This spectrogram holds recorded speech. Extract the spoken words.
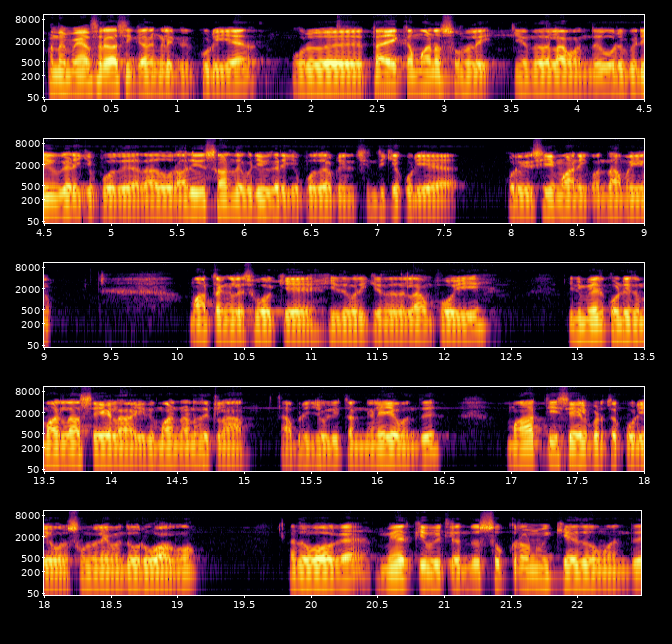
அந்த மேசராசிக்காரங்களுக்கு இருக்கக்கூடிய ஒரு தயக்கமான சூழ்நிலை இருந்ததெல்லாம் வந்து ஒரு விடிவு கிடைக்க போகுது. அதாவது ஒரு அறிவு சார்ந்த விடிவு கிடைக்க போகுது அப்படின்னு சிந்திக்கக்கூடிய ஒரு விஷயமா அன்றைக்கி வந்து அமையும். மாற்றங்கள் ஓகே. இதுவரைக்கும் இருந்ததெல்லாம் போய் இனிமேல் கொண்டு இது மாதிரிலாம் செய்யலாம். இது மாதிரி நடந்துக்கலாம். அப்படின்னு சொல்லி தன் நிலையை வந்து மாற்றி செயல்படுத்தக்கூடிய ஒரு சூழ்நிலை வந்து உருவாகும். அதுபோக மேற்கு வீட்டிலேருந்து சுக்கரனும் கேதுவும் வந்து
